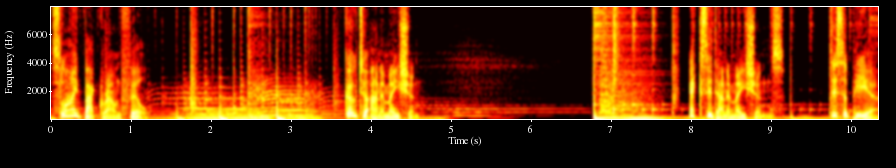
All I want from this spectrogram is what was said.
slide background fill. Go to animation. Exit animations. Disappear.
